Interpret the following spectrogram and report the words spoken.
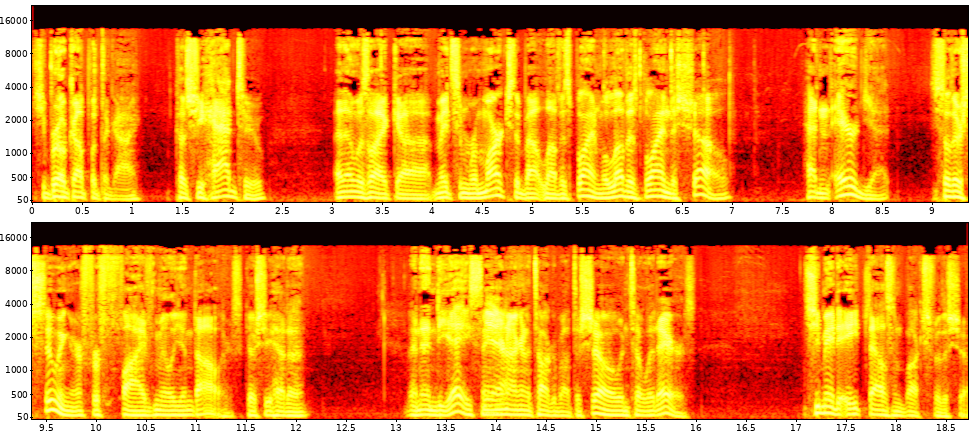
She broke up with the guy because she had to, and then was like uh, made some remarks about Love Is Blind. Well, Love Is Blind, the show, hadn't aired yet, so they're suing her for five million dollars because she had a an NDA saying Yeah. you're not going to talk about the show until it airs. She made eight thousand bucks for the show.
